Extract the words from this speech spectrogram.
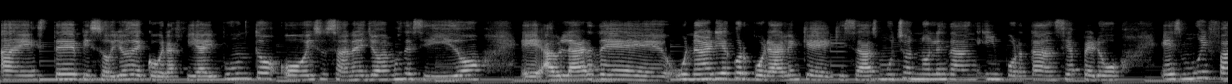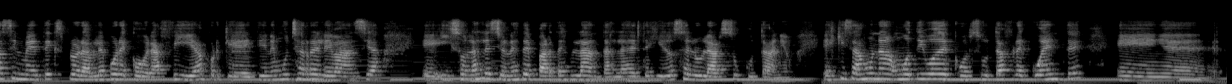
A este episodio de Ecografía y Punto. Hoy Susana y yo hemos decidido eh, hablar de un área corporal en que quizás muchos no les dan importancia, pero es muy fácilmente explorable por ecografía porque tiene mucha relevancia eh, y son las lesiones de partes blandas, las del tejido celular subcutáneo. Es quizás un motivo de consulta frecuente en... Eh,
